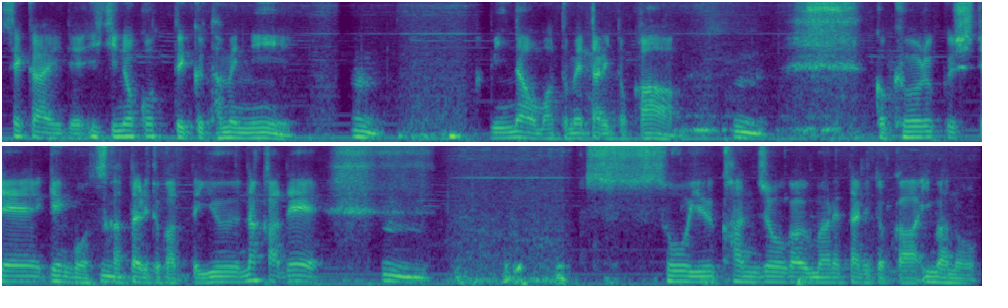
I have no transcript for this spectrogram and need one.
世界で生き残っていくためにうん。みんなをまとめたりとかうんこう協力して言語を使ったりとかっていう中で、そういう感情が生まれたりとか今の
